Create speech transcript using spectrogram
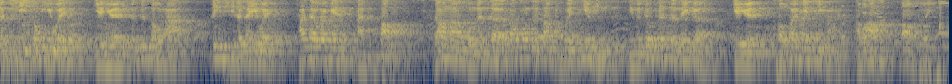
其中一位演员，就是手拿令旗的那一位，他在外面喊报。然后呢，我们的高功德道长会念名字，你们就跟着那个演员从外面进来，好不好？哦，所以。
